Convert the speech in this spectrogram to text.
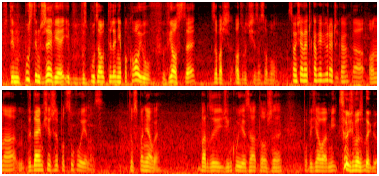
w tym pustym drzewie i wzbudzał tyle niepokoju w wiosce, Zobacz, odwróć się za sobą. Sąsiadeczka wiewióreczka. Ona, wydaje mi się, że podsłuchuje nas. To wspaniałe. Bardzo jej dziękuję za to, że powiedziała mi coś ważnego.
